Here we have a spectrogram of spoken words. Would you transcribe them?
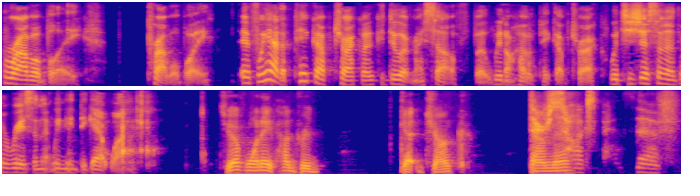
Probably. Probably. If we had a pickup truck, I could do it myself, but we don't have a pickup truck, which is just another reason that we need to get one. Do you have 1 800 get junk They're there? so expensive.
